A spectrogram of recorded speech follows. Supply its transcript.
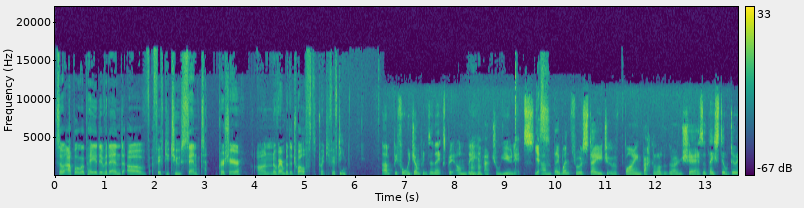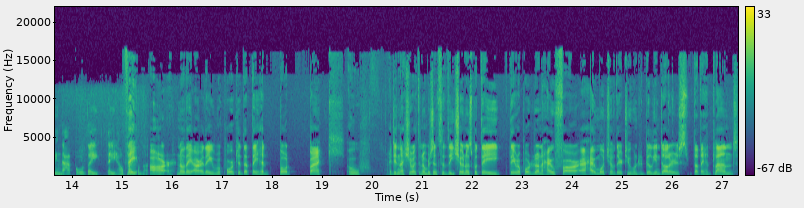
So Apple will pay a dividend of 52 cent per share on November the 12th, 2015. Um, before we jump into the next bit on the Mm-hmm. actual units, Yes. um, they went through a stage of buying back a lot of their own shares. Are they still doing that, or they they held They back on that? are. No, they are. They reported that they had bought back. Oh, I didn't actually write the numbers into the show notes, but they they reported on how far, uh, how much of their two hundred billion dollars that they had planned,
